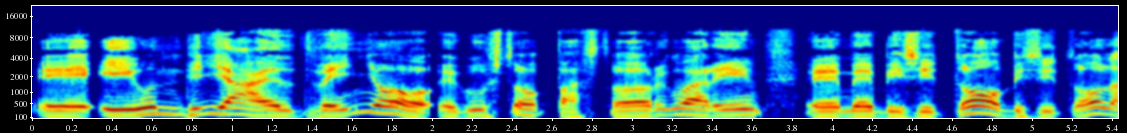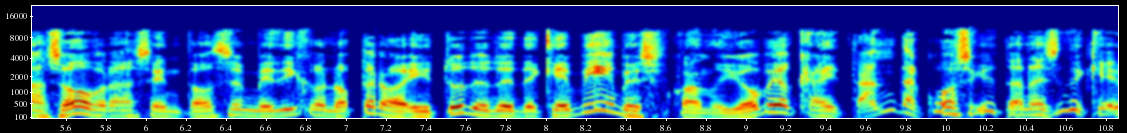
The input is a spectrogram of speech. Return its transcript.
Y un día el dueño, gusto Pastor Guarín, me visitó, visitó las obras, entonces me dijo, no, pero ¿y tú desde de qué vives? Cuando yo veo que hay tantas cosas que están haciendo, ¿de qué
